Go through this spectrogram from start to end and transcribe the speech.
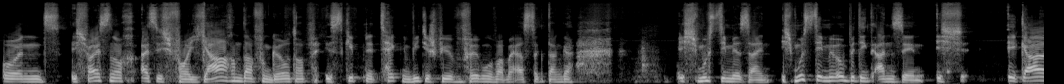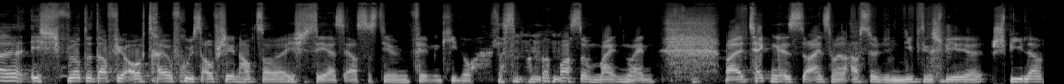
Und ich weiß noch, als ich vor Jahren davon gehört habe, es gibt eine Tekken-Videospielverfilmung, war mein erster Gedanke, ich muss die mir sein. Ich muss die mir unbedingt ansehen. Ich, egal, ich würde dafür auch drei Uhr früh aufstehen. Hauptsache, ich sehe als erstes den Film im Kino. Das war so mein, mein, weil Tekken ist so eins meiner absoluten Lieblingsspiele.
